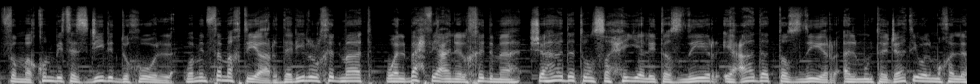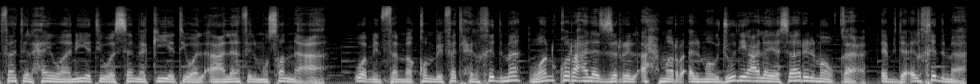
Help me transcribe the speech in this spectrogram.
ثم قم بتسجيل الدخول ومن ثم اختيار دليل الخدمات والبحث عن الخدمة شهادة صحية لتصدير إعادة تصدير المنتجات والمخلفات الحيوانية والسمكية والأعلاف المصنعة. ومن ثم قم بفتح الخدمة وانقر على الزر الأحمر الموجود على يسار الموقع. ابدأ الخدمة.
